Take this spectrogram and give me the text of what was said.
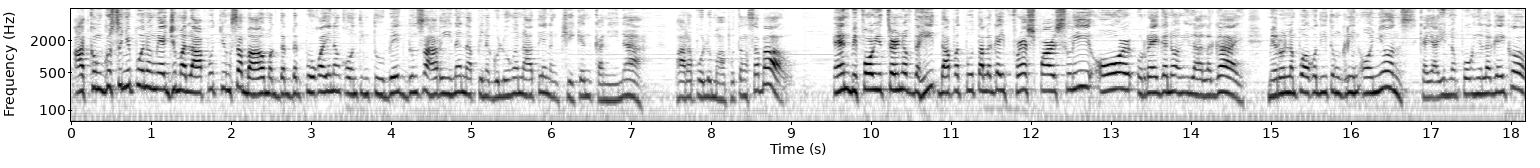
At kung gusto niyo po ng medyo malapot yung sabaw, magdagdag po kayo ng konting tubig dun sa harina na pinagulungan natin ng chicken kanina para po lumapot ang sabaw. And before you turn off the heat, dapat po talaga ay fresh parsley or oregano ang ilalagay. Meron lang po ako ditong green onions, kaya yun lang po ang nilagay ko.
